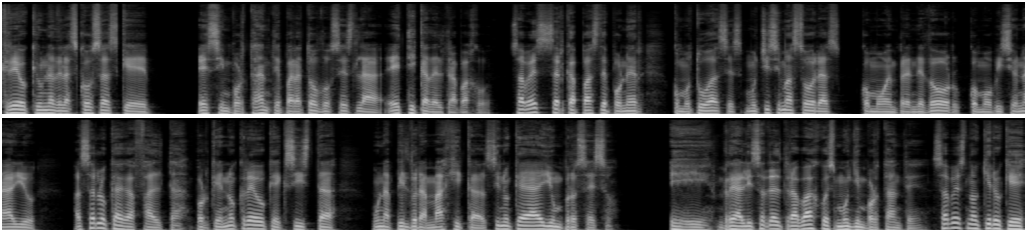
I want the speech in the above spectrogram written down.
creo que una de las cosas que es importante para todos es la ética del trabajo. ¿Sabes? Ser capaz de poner, como tú haces, muchísimas horas como emprendedor, como visionario, hacer lo que haga falta, porque no creo que exista una píldora mágica, sino que hay un proceso. Y realizar el trabajo es muy importante. ¿Sabes? No quiero que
